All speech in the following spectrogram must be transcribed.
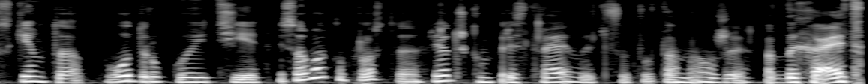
с кем-то под руку идти. И собака просто рядышком пристраивается, тут она уже отдыхает.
